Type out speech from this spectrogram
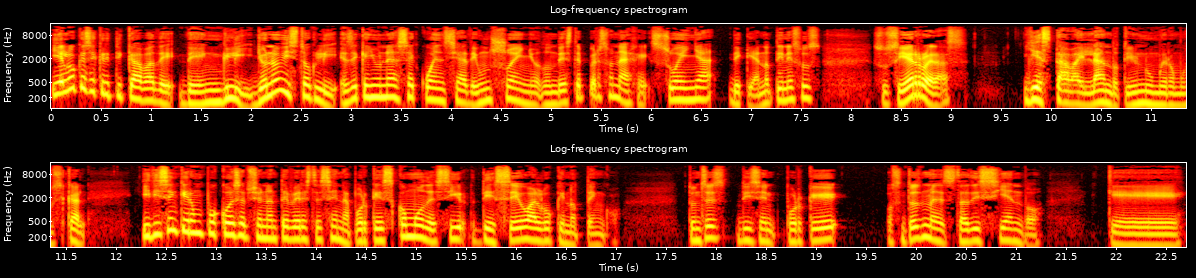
Y algo que se criticaba de, de en Glee, yo no he visto Glee, es de que hay una secuencia de un sueño donde este personaje sueña de que ya no tiene sus, sus ruedas y está bailando, tiene un número musical. Y dicen que era un poco decepcionante ver esta escena porque es como decir deseo algo que no tengo. Entonces dicen, ¿por qué? O sea, entonces me estás diciendo que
